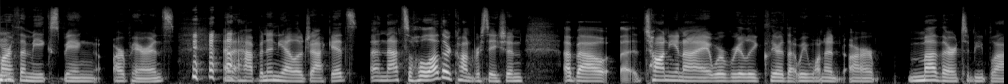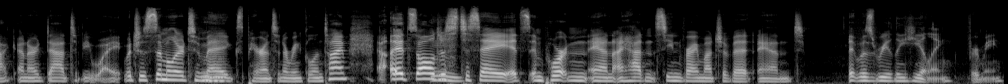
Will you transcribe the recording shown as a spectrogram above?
Martha Meeks being our parents, and it happened in Yellowjackets. And that's a whole other conversation about uh, Tanya and I were really clear that we wanted our mother to be black and our dad to be white, which is similar to Meg's parents in A Wrinkle in Time. It's all just to say it's important, and I hadn't seen very much of it. And it was really healing for me.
